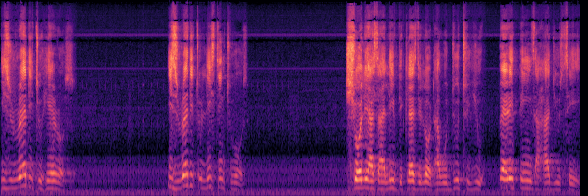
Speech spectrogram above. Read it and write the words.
He's ready to hear us. He's ready to listen to us. Surely as I live, declares the Lord, I will do to you very things I heard you say.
